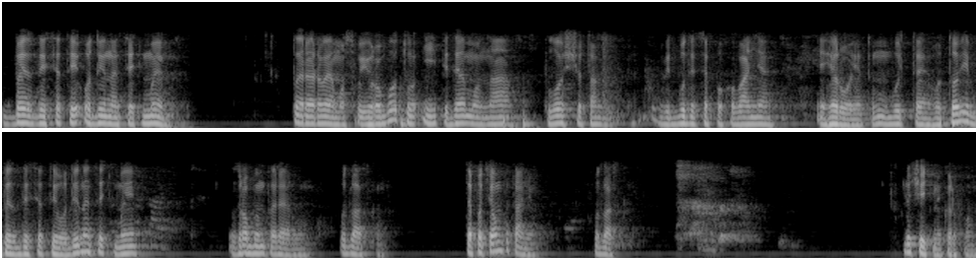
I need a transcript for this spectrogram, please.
без 10.11 ми перервемо свою роботу і підемо на площу, там відбудеться поховання героя. Тому будьте готові, без 10.11 ми зробимо перерву. Будь ласка. Це по цьому питанню? Будь ласка. Включіть мікрофон.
